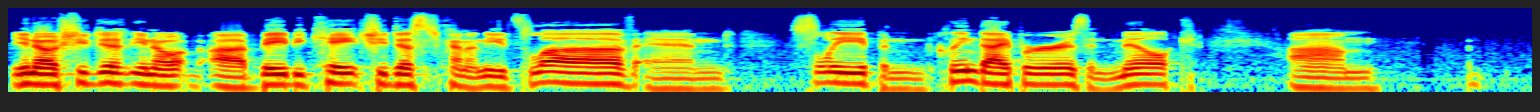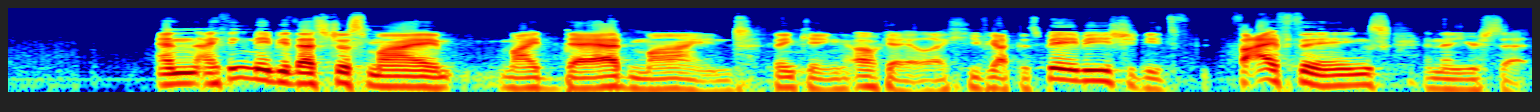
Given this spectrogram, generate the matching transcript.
you know, she just you know, uh, baby Kate, she just kind of needs love and sleep and clean diapers and milk. Um, and I think maybe that's just my my dad mind thinking, okay, like you've got this baby, she needs five things, and then you're set.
